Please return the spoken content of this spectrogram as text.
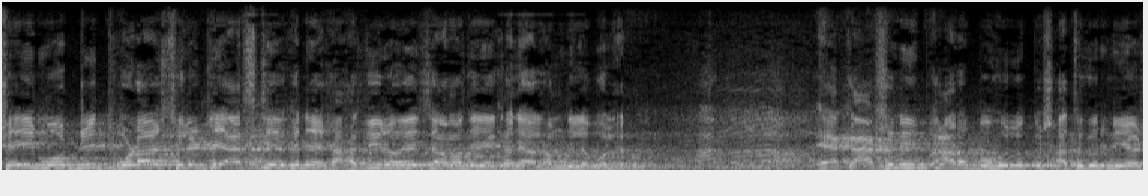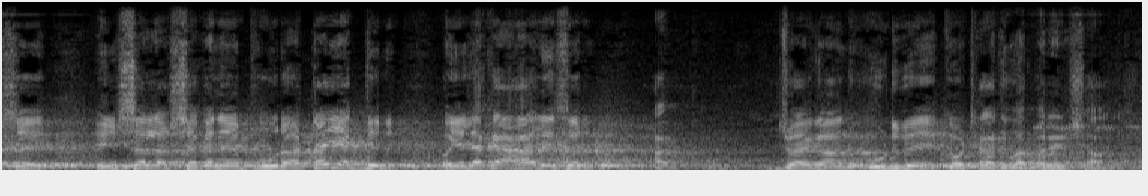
সেই মসজিদ পোড়া ছেলেটি আজকে এখানে হাজির হয়েছে আমাদের এখানে, আলহামদুলিল্লাহ বলেন। এক আসেনি, আরও বহু লোককে সাথে করে নিয়ে আসছে। ইনশাল্লাহ সেখানে পুরাটাই একদিন ওই এলাকায় আহলেসের জয়গান উঠবে, কেউ ঠেকাতে পারবে না ইনশাল্লাহ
